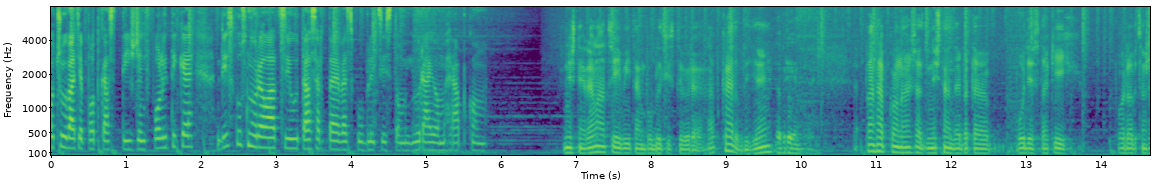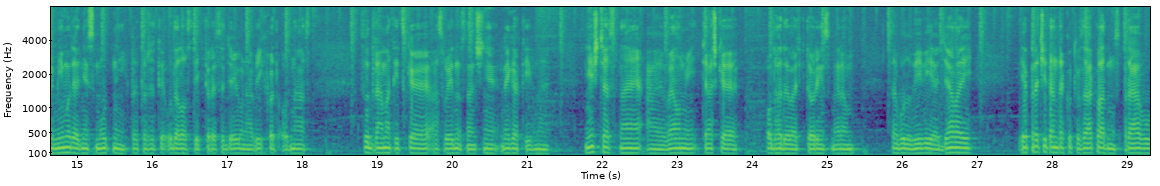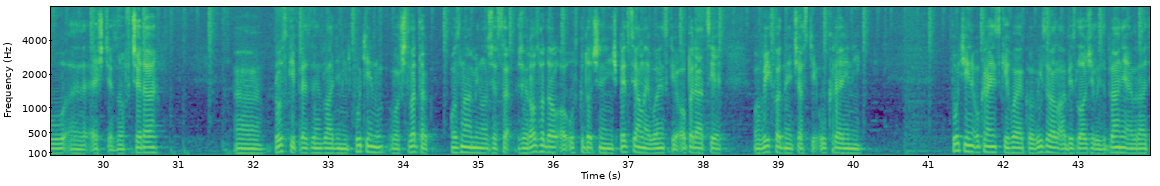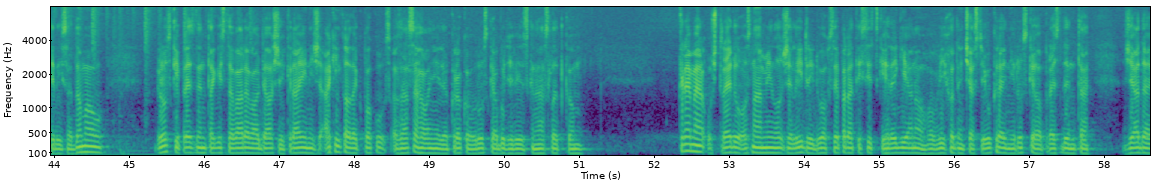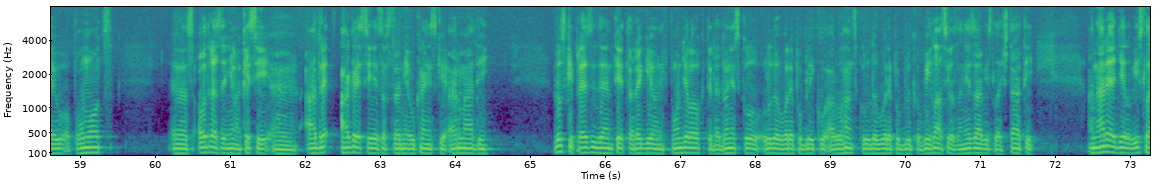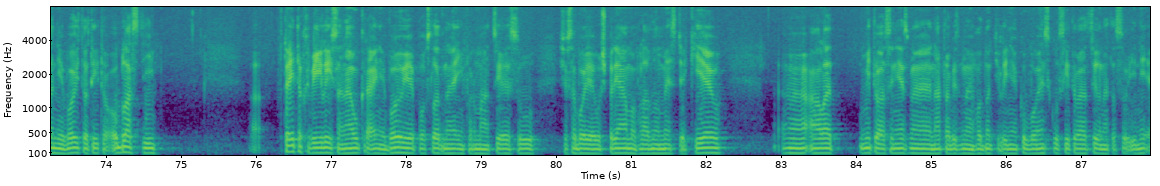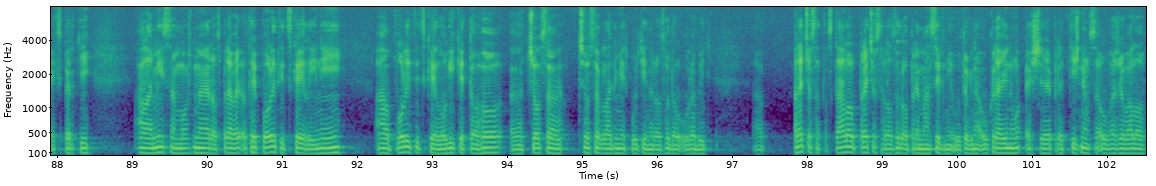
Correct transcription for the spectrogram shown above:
Počúvate podcast Týždeň v politike, diskusnú reláciu TASR TV s publicistom Jurajom Hrabkom. V dnešnej relácii vítam publicistu Juraja Hrabka. Dobrý deň. Dobrý deň. Pán Hrabko, naša dnešná debata bude z takých, povedal by som, že mimoriadne smutných, pretože tie udalosti, ktoré sa dejú na východ od nás, sú dramatické a sú jednoznačne negatívne. Nešťastné a je veľmi ťažké odhadovať, ktorým smerom sa budú vyvíjať ďalej. Ja prečítam takúto základnú správu e, ešte zo včera. E, ruský prezident Vladimír Putin vo štvrtok oznámil, že, sa, že rozhodol o uskutočnení špeciálnej vojenskej operácie vo východnej časti Ukrajiny. Putin ukrajinských vojakov vyzval, aby zložili zbranie a vrátili sa domov. Ruský prezident takisto varoval ďalšie krajiny, že akýkoľvek pokus o zasahovanie do krokov Ruska bude viesť k následkom. Kremer už stredu oznámil, že lídry dvoch separatistických regiónov vo východnej časti Ukrajiny ruského prezidenta žiadajú o pomoc e, s odrazením akési e, agresie zo strany ukrajinskej armády. Ruský prezident tieto regióny v pondelok, teda Donetskú ľudovú republiku a Luhanskú ľudovú republiku, vyhlásil za nezávislé štáty a nariadil vyslanie vojsk do týchto oblastí. V tejto chvíli sa na Ukrajine bojuje. Posledné informácie sú, že sa boje už priamo v hlavnom meste Kiev, e, ale my tu asi nie sme na to, aby sme hodnotili nejakú vojenskú situáciu, na to sú iní experti, ale my sa môžeme rozprávať o tej politickej línii a o politickej logike toho, e, čo sa, čo sa Vladimír Putin rozhodol urobiť. E, prečo sa to stalo? Prečo sa rozhodol pre masívny útok na Ukrajinu? Ešte pred týždňom sa uvažovalo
